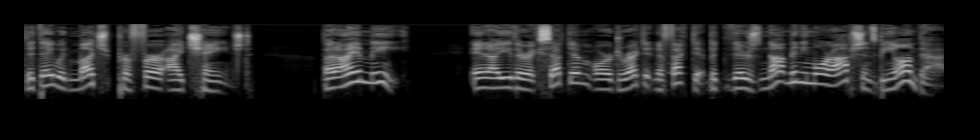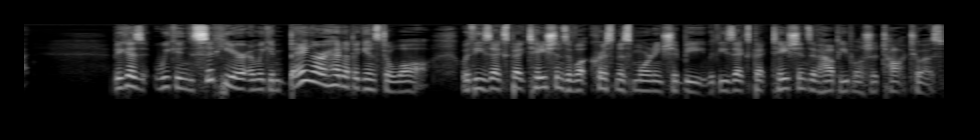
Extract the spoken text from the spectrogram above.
that they would much prefer I changed. But I am me. And I either accept them or direct it and affect it. But there's not many more options beyond that. Because we can sit here and we can bang our head up against a wall with these expectations of what Christmas morning should be, with these expectations of how people should talk to us,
